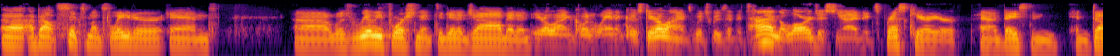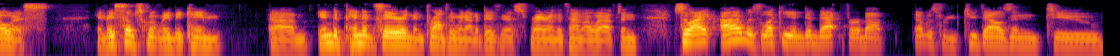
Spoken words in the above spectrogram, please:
uh, about six months later, and uh, was really fortunate to get a job at an airline called Atlantic Coast Airlines, which was at the time the largest United Express carrier uh, based in, in Dulles. And they subsequently became um, independent there and then promptly went out of business right around the time I left. And so I, I was lucky and did that for about, that was from 2000 to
